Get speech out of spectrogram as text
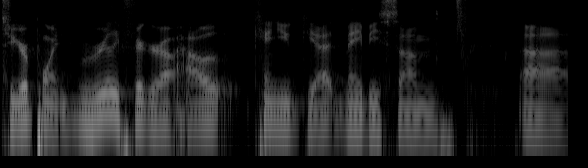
to your point, really figure out how can you get maybe some uh,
